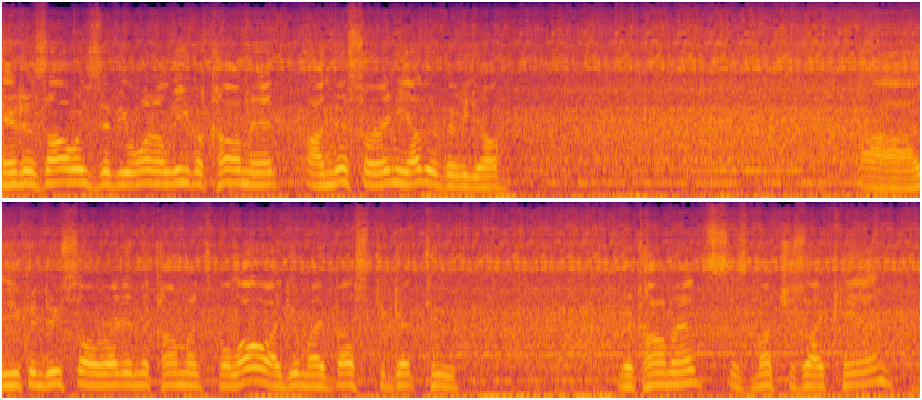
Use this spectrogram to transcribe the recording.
And as always, if you want to leave a comment on this or any other video, uh, you can do so right in the comments below. I do my best to get to the comments as much as I can.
